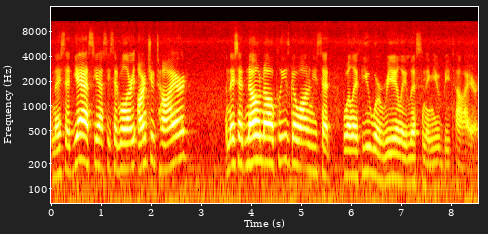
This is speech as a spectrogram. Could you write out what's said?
And they said, Yes, yes. He said, Well, are, aren't you tired? And they said, No, no, please go on. And he said, Well, if you were really listening, you'd be tired.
